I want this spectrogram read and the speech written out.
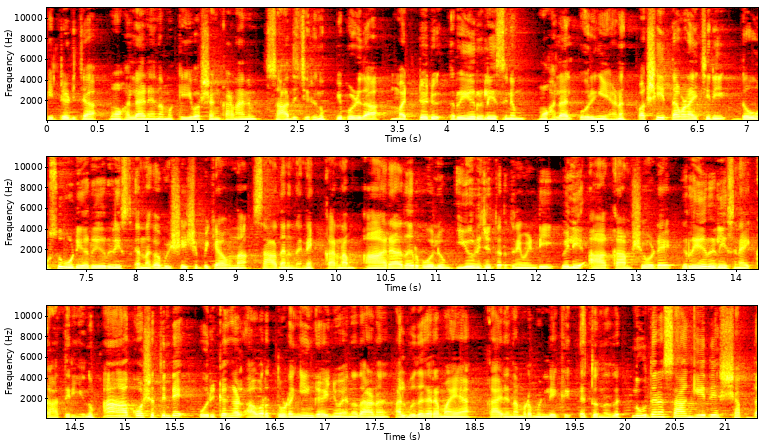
ഹിറ്റടിച്ച മോഹൻലാലിനെ നമുക്ക് ഈ വർഷം കാണാനും സാധിച്ചിരുന്നു. ഇപ്പോഴിതാ മറ്റൊരു റീ റിലീസിനും മോഹൻലാൽ ഒരുങ്ങിയാണ് പക്ഷേ ഇത്തവണ ഇച്ചിരി ഡോസ് കൂടിയ റീ റിലീസ് എന്നൊക്കെ വിശേഷിപ്പിക്കാവുന്ന സാധനം തന്നെ. കാരണം ആരാധകർ പോലും ഈ ഒരു ചിത്രത്തിന് വേണ്ടി വലിയ ആകാംക്ഷയോടെ റീ റിലീസിനായി കാത്തിരിക്കുന്നു. ആ ആഘോഷത്തിന്റെ ഒരുക്കങ്ങൾ അവർ തുടങ്ങിയും കഴിഞ്ഞു എന്നതാണ് അത്ഭുതകരമായ കാര്യം നമ്മുടെ മുന്നിലേക്ക് എത്തുന്നത്. നൂതന സാങ്കേതിക ശബ്ദ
